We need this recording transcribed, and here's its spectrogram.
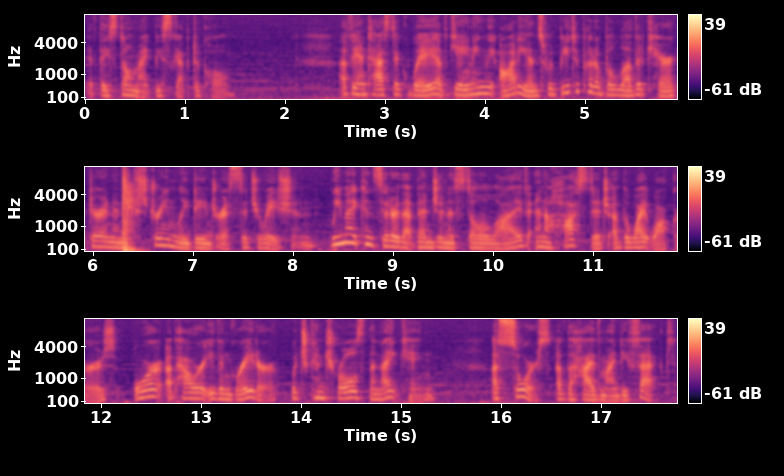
if they still might be skeptical. A fantastic way of gaining the audience would be to put a beloved character in an extremely dangerous situation. We might consider that Benjen is still alive and a hostage of the White Walkers, or a power even greater, which controls the Night King, a source of the hive mind effect.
